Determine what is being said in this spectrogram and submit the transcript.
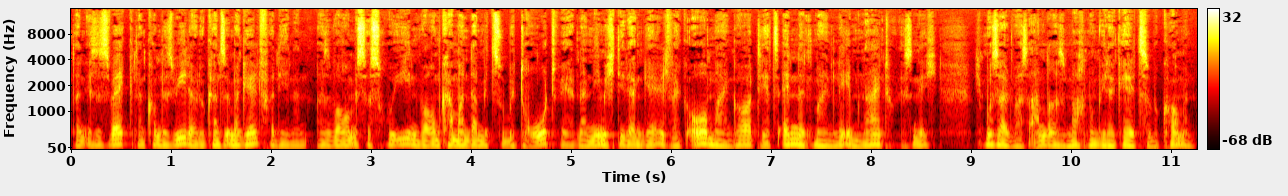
Dann ist es weg, dann kommt es wieder. Du kannst immer Geld verdienen. Also warum ist das Ruin? Warum kann man damit so bedroht werden? Dann nehme ich dir dann Geld weg. Oh mein Gott, jetzt endet mein Leben. Nein, tu es nicht. Ich muss halt was anderes machen, um wieder Geld zu bekommen.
